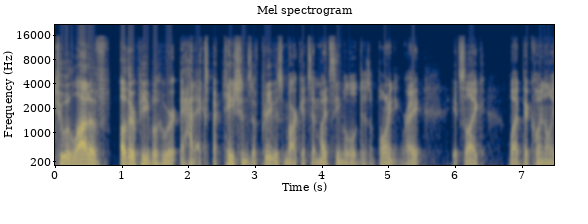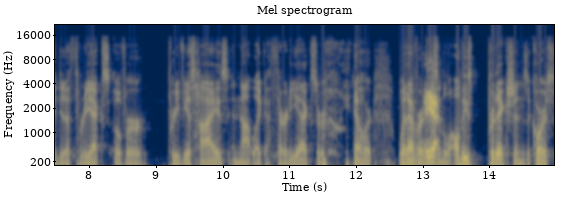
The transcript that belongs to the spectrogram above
to a lot of other people who were had expectations of previous markets it might seem a little disappointing right? It's like what bitcoin only did a 3x over previous highs and not like a 30x or you know or whatever it is Yeah. and all these predictions. Of course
